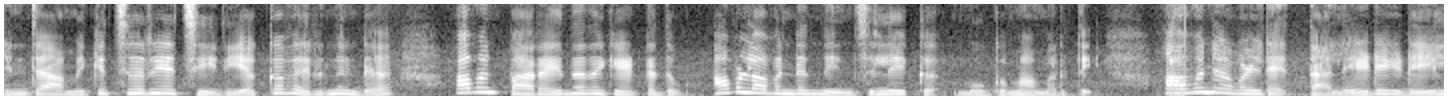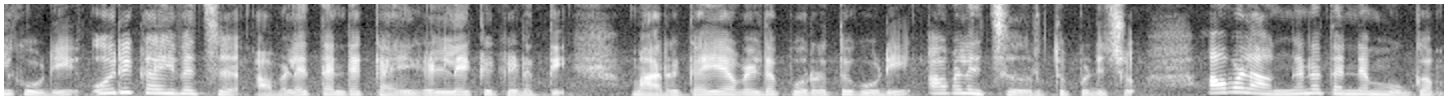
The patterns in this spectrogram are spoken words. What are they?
എന്റെ അമ്മയ്ക്ക് ചെറിയ ചിരിയൊക്കെ വരുന്നുണ്ട്. അവൻ പറയുന്നത് കേട്ടതും അവൾ അവന്റെ നെഞ്ചിലേക്ക് മുഖം അമർത്തി. അവൻ അവളുടെ തലയുടെ ഇടയിൽ കൂടി ഒരു കൈ വെച്ച് അവളെ തന്റെ കൈകളിലേക്ക് കിടത്തി. മറുകൈ അവളുടെ പുറത്തുകൂടി അവളെ ചേർത്ത് പിടിച്ചു. അവൾ അങ്ങനെ തന്നെ മുഖം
